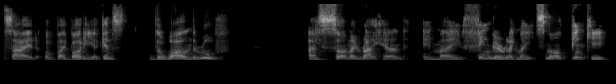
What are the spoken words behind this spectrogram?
side of my body against the wall and the roof, I saw my right hand and my finger, like my small pinky,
